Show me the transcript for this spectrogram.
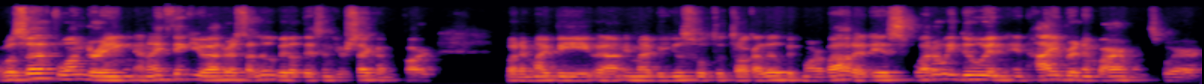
was left wondering, and I think you addressed a little bit of this in your second part, but it might be uh, it might be useful to talk a little bit more about it. Is what do we do in, in hybrid environments where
